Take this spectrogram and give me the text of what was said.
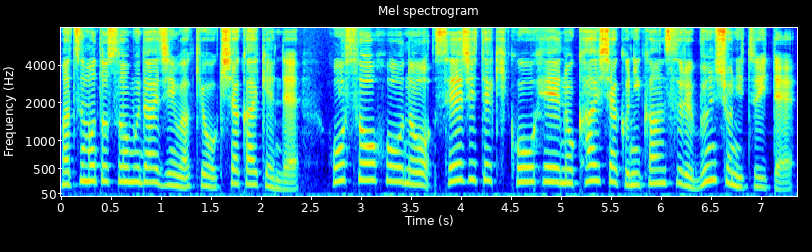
松本総務大臣は今日記者会見で放送法の政治的公平の解釈に関する文書について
